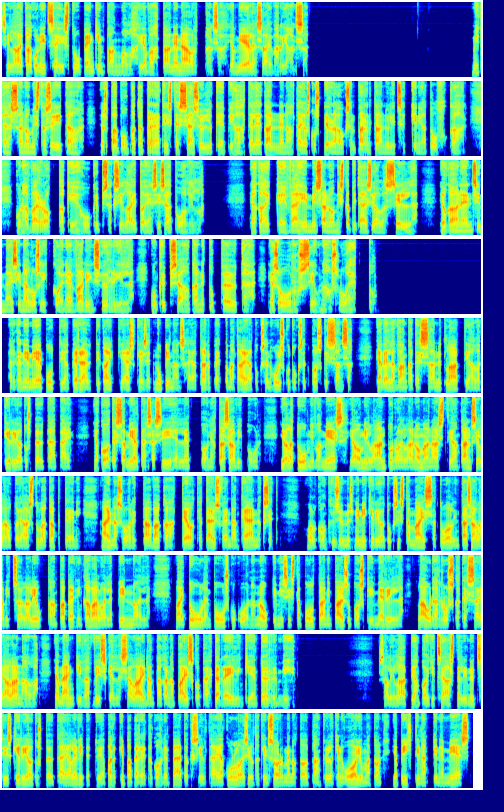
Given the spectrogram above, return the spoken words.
sillä aikaa kun itse istuu penkin pangolla ja vahtaa nenäorttansa ja mielensaivariansa. Mitä sanomista siitä on, jos papupata prätistessään sylkee pihahtelee kannenalta joskus pirauksen partaan ylitsekin ja tuhkaan, kunhan vain rokka kiehuu kypsäksi laitojen sisäpuolilla ja kaikkein vähimmin sanomista pitäisi olla sillä, joka on ensimmäisinä lusikkoineen vadin syrjillä, kun kypsää on kannettu pöytään ja suurussiunaus luettu. Härkäniemi eputti ja peräytti kaikki äskeiset nupinansa ja tarpeettomat ajatuksen huiskutukset poskissansa, kävellä vankatessaan nyt laattialla kirjoituspöytää päin ja kootessa mieltänsä siihen leppoon ja tasavipuun, joilla tuumiva mies ja omilla anturoillaan oman astiaan kansilautoja astuva kapteeni aina suorittaa vakaat teot ja täysvendan käännökset, olkoon kysymys nimikirjoituksista maissa tuolin tasalavitsoilla liukkaan paperin kavaloille pinnoille vai tuulen puuskukuonon noukkimisista pultaanin paisuposkiin merillä laudan ruskatessa jalan alla ja mänkivän viskellessä laidan takana paiskopäitä reilinkien törmiin. Salilaattian poikitse asteli nyt siis kirjoituspöytää ja levitettyjä parkkipapereita kohden päätöksiltään ja kulloisiltakin sormenotoltaan kylläkin huojumaton ja pihtinäppinen mies,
